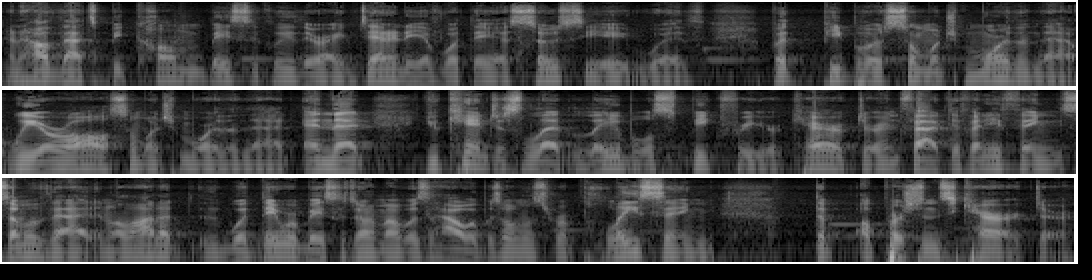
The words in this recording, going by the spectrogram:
and how that's become basically their identity of what they associate with. But people are so much more than that. We are all so much more than that and that you can't just let labels speak for your character. In fact if anything some of that and a lot of what they were basically talking about was how it was almost replacing the, a person's character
